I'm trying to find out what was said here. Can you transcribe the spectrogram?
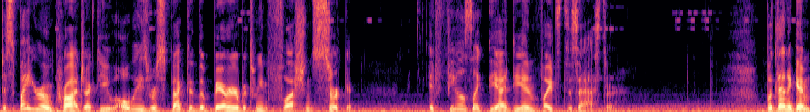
Despite your own project, you always respected the barrier between flesh and circuit. It feels like the idea invites disaster. But then again,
